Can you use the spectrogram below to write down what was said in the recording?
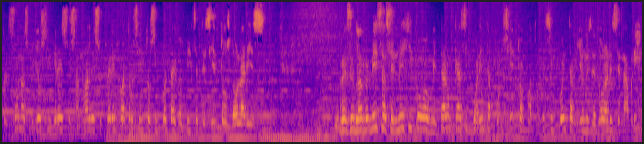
personas cuyos ingresos anuales superen 452.700 dólares. Las remesas en México aumentaron casi 40% a 4.050 millones de dólares en abril,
